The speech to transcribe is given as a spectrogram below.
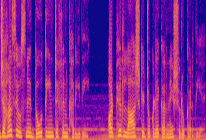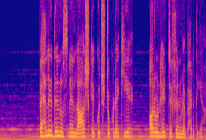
जहाँ से उसने दो तीन टिफ़िन खरीदी और फिर लाश के टुकड़े करने शुरू कर दिए। पहले दिन उसने लाश के कुछ टुकड़े किए और उन्हें टिफ़िन में भर दिया।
